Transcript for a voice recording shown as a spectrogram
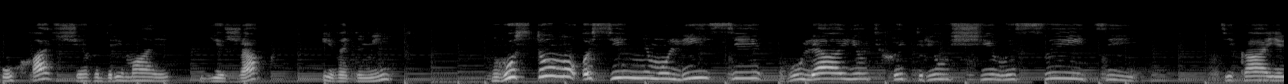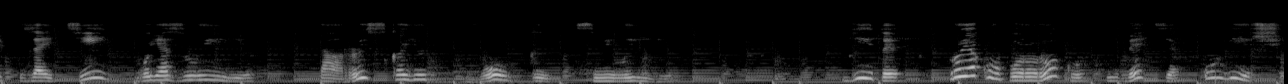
У хащах дрімають їжак і ведмідь. В густому осінньому лісі гуляють хитрющі лисиці, тікають зайці боязливі та рискають вовки сміливі. Діти, про яку пору року йдеться у вірші?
